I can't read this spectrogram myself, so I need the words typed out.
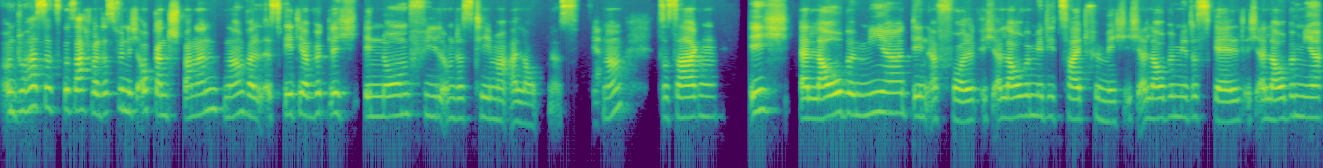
Und du hast jetzt gesagt, weil das finde ich auch ganz spannend, ne? weil es geht ja wirklich enorm viel um das Thema Erlaubnis. Ja. Ne? Zu sagen, ich erlaube mir den Erfolg, ich erlaube mir die Zeit für mich, ich erlaube mir das Geld, ich erlaube mir,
